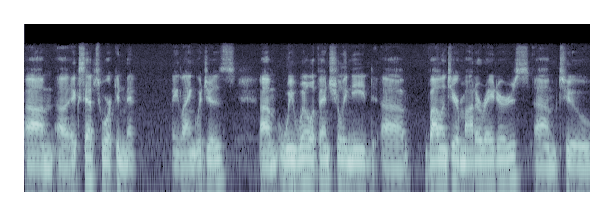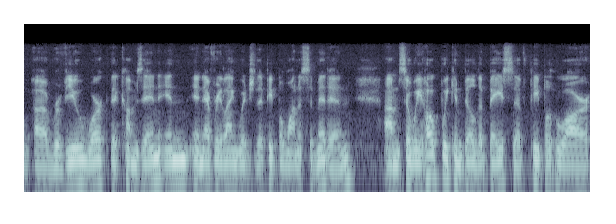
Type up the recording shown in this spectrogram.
um, uh, accepts work in many languages. Um, we will eventually need uh, volunteer moderators um, to uh, review work that comes in, in in every language that people want to submit in. Um, so we hope we can build a base of people who are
